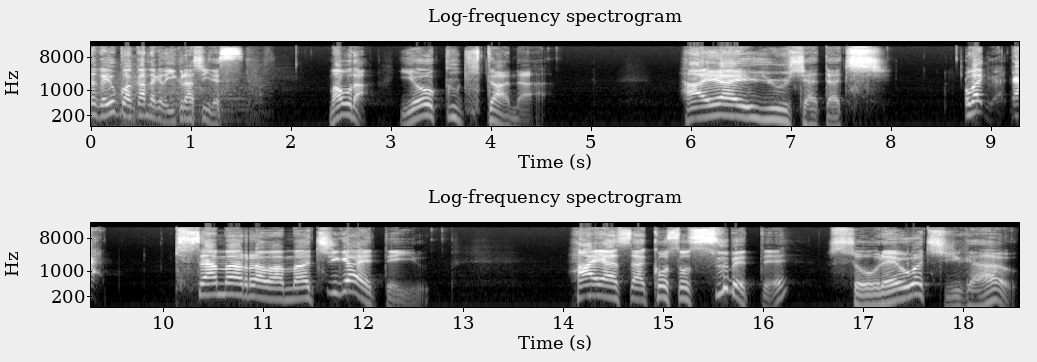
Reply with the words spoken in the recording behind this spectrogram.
なんかよくわかんないけど行くらしいです。魔王だ。よく来たな。早い勇者たち。お前、あ貴様らは間違えている。速さこそすべてそれは違う。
